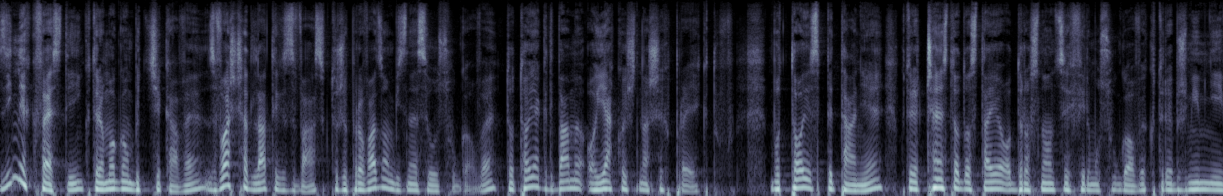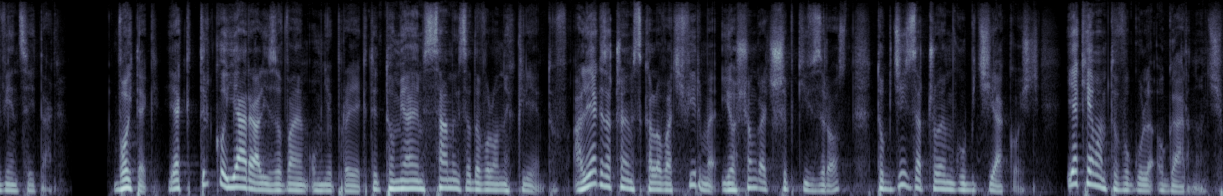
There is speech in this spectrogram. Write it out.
Z innych kwestii, które mogą być ciekawe, zwłaszcza dla tych z Was, którzy prowadzą biznesy usługowe, to to, jak dbamy o jakość naszych projektów. Bo to jest pytanie, które często dostaję od rosnących firm usługowych, które brzmi mniej więcej tak. Wojtek, jak tylko ja realizowałem u mnie projekty, to miałem samych zadowolonych klientów, ale jak zacząłem skalować firmę i osiągać szybki wzrost, to gdzieś zacząłem gubić jakość. Jak ja mam to w ogóle ogarnąć?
